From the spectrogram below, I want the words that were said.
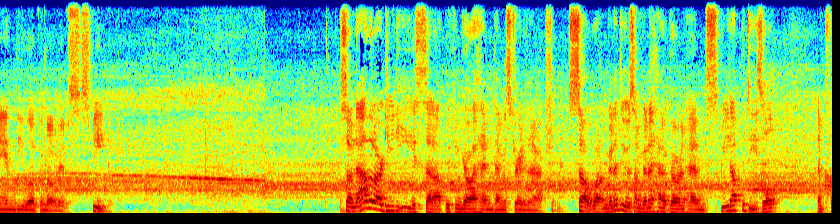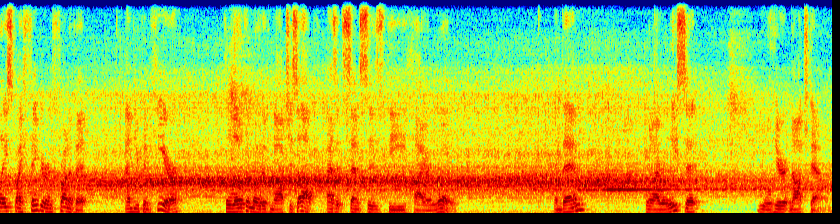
in the locomotive's speed. So now that our DDE is set up, we can go ahead and demonstrate it in action. So what I'm going to do is I'm going to go ahead and speed up the diesel and place my finger in front of it, and you can hear the locomotive notches up as it senses the higher load. And then, when I release it, you will hear it notch down.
